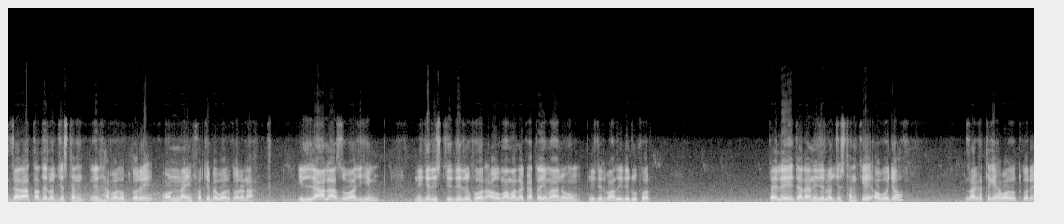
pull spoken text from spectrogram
যারা তাদের লজ্জাস্থানের হেফাজত করে, অন্যায় ফতে ব্যবহার করে না। ইল্লা আলা জওয়াজিহিম নিজের স্ত্রীদের উপর আউমা মালাকাতা ইমানুহুম নিজের বাঁধিদের উপর। তাইলে যারা নিজের লজ্জাস্থানকে অবৈধ জায়গা থেকে হেফাজত করে।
